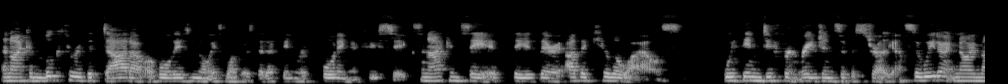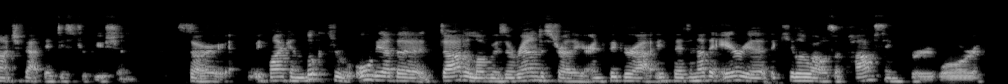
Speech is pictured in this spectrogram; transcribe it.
and I can look through the data of all these noise loggers that have been reporting acoustics, and I can see if there are other killer whales within different regions of Australia. So we don't know much about their distribution. So if I can look through all the other data loggers around Australia and figure out if there's another area that the killer whales are passing through, or if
